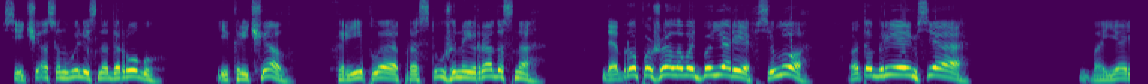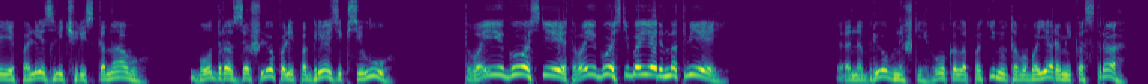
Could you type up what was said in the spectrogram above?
Сейчас он вылез на дорогу и кричал, хрипло, простуженно и радостно. «Добро пожаловать, бояре, в село! Отогреемся!» Бояре полезли через канаву, бодро зашлепали по грязи к селу. «Твои гости, твои гости, боярин Матвей!» А на бревнышке около покинутого боярами костра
